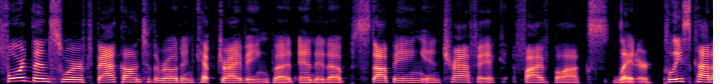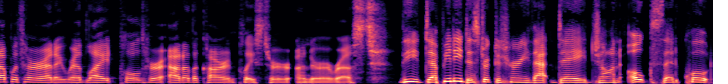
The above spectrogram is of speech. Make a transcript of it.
Ford then swerved back onto the road and kept driving, but ended up stopping in traffic five blocks later. Police caught up with her at a red light, pulled her out of the car, and placed her under arrest. The deputy district attorney that day, John Oakes, said, quote,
